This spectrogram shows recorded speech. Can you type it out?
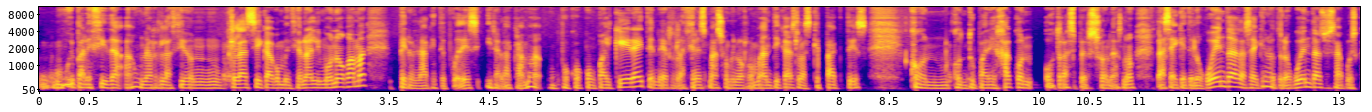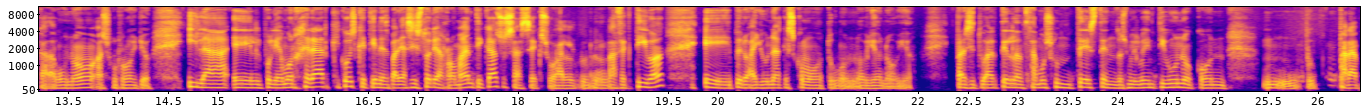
muy parecida a una relación clásica, convencional y monógama, pero en la que te puedes ir a la cama un poco con cualquiera y tener relaciones más o menos románticas, las que pactes con, con tu pareja, con otras personas. ¿no? Las hay que te lo cuentas, las hay que no te lo cuentas, o sea, pues cada uno a su rollo. Y la, el poliamor jerárquico es que tienes varias historias románticas, o sea, sexual, mm, afectiva, eh, pero hay una que es como tu novio-novio. Para situarte, lanzamos un test en 2021 con para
